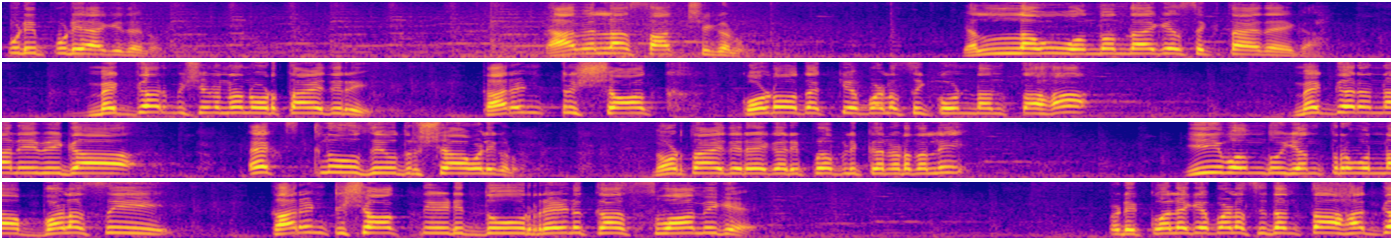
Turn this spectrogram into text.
ಪುಡಿ ಪುಡಿ ಆಗಿದೆ ನೋಡಿ. ಯಾವೆಲ್ಲ ಸಾಕ್ಷಿಗಳು. ಎಲ್ಲವೂ ಒಂದೊಂದಾಗೆ ಸಿಗ್ತಾ ಇದೆ ಈಗ. ಮೆಗ್ಗರ್ ಮಿಷನ್ ಅನ್ನು ನೋಡ್ತಾ ಇದ್ದೀರಿ. ಕರೆಂಟ್ ಶಾಕ್ ಕೊಡೋದಕ್ಕೆ ಬಳಸಿಕೊಂಡಂತಹ ಮೆಗ್ಗರನ್ನ ನೀವೀಗ ಎಕ್ಸ್ಕ್ಲೂಸಿವ್ ದೃಶ್ಯಾವಳಿಗಳು. ನೋಡ್ತಾ ಇದ್ದೀರಿ ಈಗ ರಿಪಬ್ಲಿಕ್ ಕನ್ನಡದಲ್ಲಿ ಈ ಒಂದು ಯಂತ್ರವನ್ನು ಬಳಸಿ ಕರೆಂಟ್ ಶಾಕ್ ನೀಡಿದ್ದು ರೇಣುಕಾ ಸ್ವಾಮಿಗೆ. ನೋಡಿ, ಕೊಲೆಗೆ ಬಳಸಿದಂಥ ಹಗ್ಗ.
